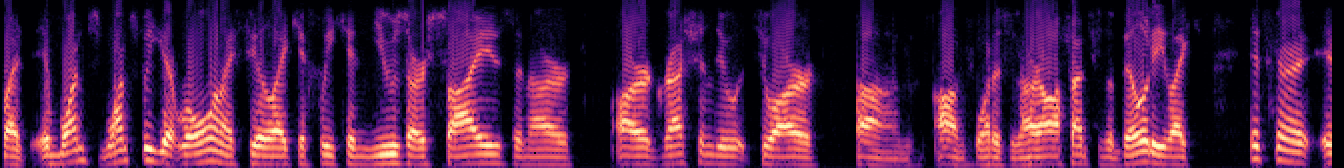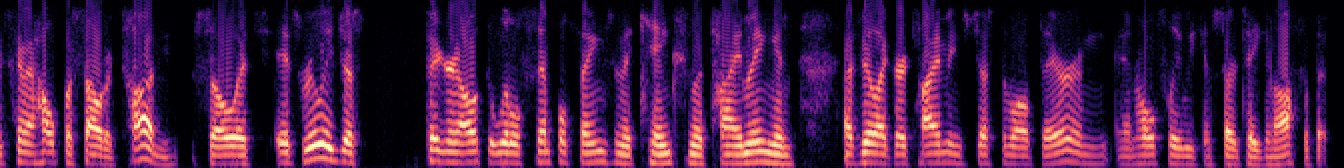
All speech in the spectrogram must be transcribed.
But it, once once we get rolling, I feel like if we can use our size and our our aggression to to our um of what is it our offensive ability, like it's gonna it's gonna help us out a ton. So it's it's really just figuring out the little simple things and the kinks and the timing and I feel like our timing's just about there and, and hopefully we can start taking off with it.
